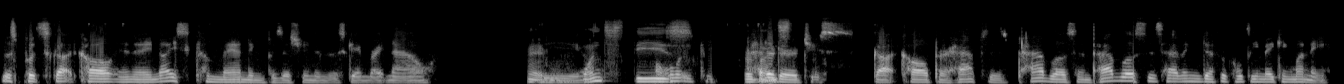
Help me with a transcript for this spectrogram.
This puts Scott Call in a nice commanding position in this game right now. Right, The once these competitor to Scott Call perhaps is Pavlos, and Pavlos is having difficulty making money.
